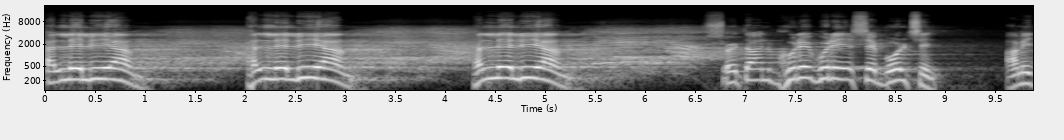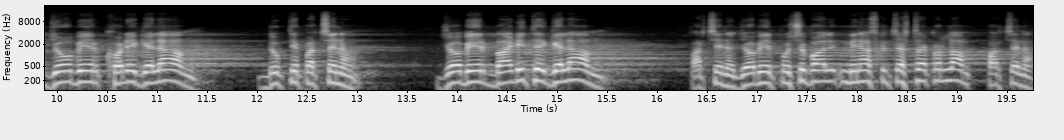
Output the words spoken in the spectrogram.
hallelujah hallelujah hallelujah. শয়তান ঘুরে ঘুরে এসে বলছেন আমি জবের ঘরে গেলাম, ঢুকতে পারছে না। জবের বাড়িতে গেলাম, পারছে না। জবের পশুপালন বিনাশ চেষ্টা করলাম, পারছে না।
